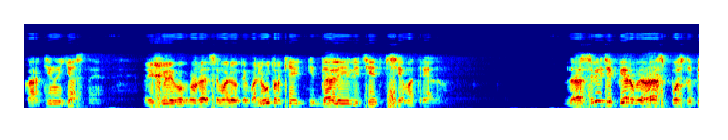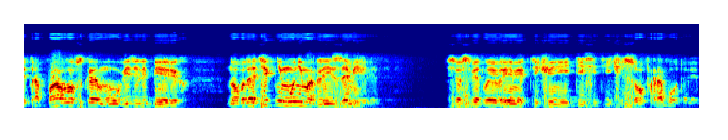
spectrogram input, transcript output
Картина ясная. Решили выгружать самолеты валюторки и далее лететь всем отрядом. На рассвете первый раз после Петропавловска мы увидели берег, но подойти к нему не могли из-за мели. Все светлое время в течение 10 часов работали.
